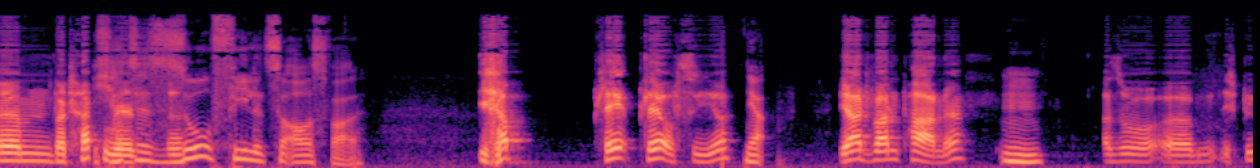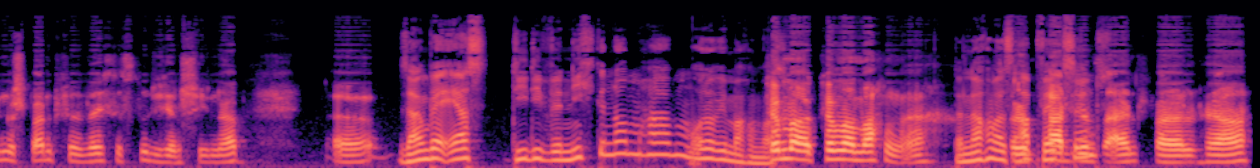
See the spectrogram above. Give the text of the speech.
Ähm, was hatten Ich wir hatte jetzt? ne? so viele zur Auswahl. Ich hab Play, Play of the Year. Ja. Ja, es waren ein paar, ne? Mhm. Also, ähm, ich bin gespannt, für welches du dich entschieden hast. Äh, Sagen wir erst die, die wir nicht genommen haben, oder wie machen wir können wir, können wir machen, ne? Dann machen wir es Also, abwechselnd. uns einfallen, ja.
